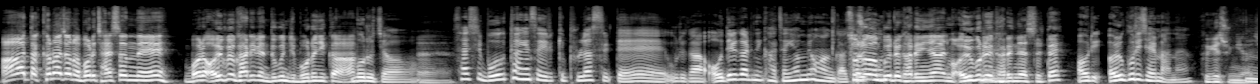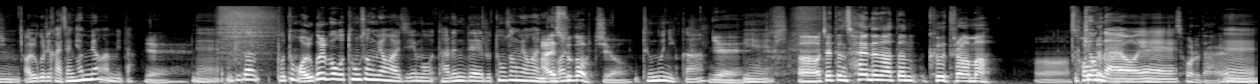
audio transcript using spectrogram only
아, 딱 그나저나 머리 잘 썼네. 머리 얼굴 가리면 누군지 모르니까. 모르죠. 네. 사실 목욕탕에서 이렇게 불렀을 때 우리가 어딜 가리는 가장 현명한가? 소중한 부위를 가리느냐 아니면 얼굴을 가리냐 했을 때 어리, 얼굴이 제일 많아요. 그게 중요하죠. 음, 얼굴이 가장 현명합니다. 예. 네, 우리가 보통 얼굴 보고 통성명하지 뭐 다른 데로 통성명하는 알건 수가 없지요. 드무니까. 예. 예. 어, 어쨌든 사연에 나왔던 그 드라마 어, 기억나요. 달. 예. 서울의 달 예.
